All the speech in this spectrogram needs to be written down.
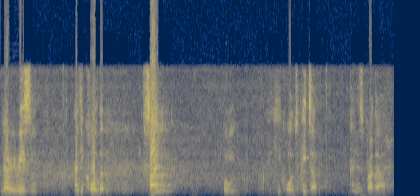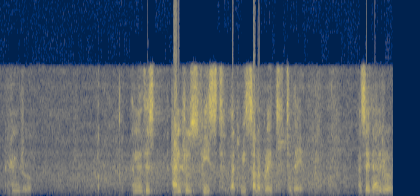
very reason. And he called them Simon, whom he called Peter, and his brother Andrew. And it is Andrew's feast that we celebrate today. And St. Andrew,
